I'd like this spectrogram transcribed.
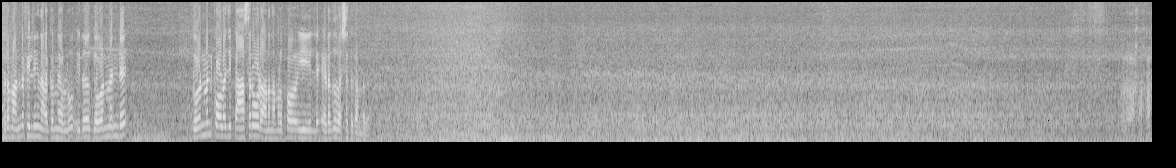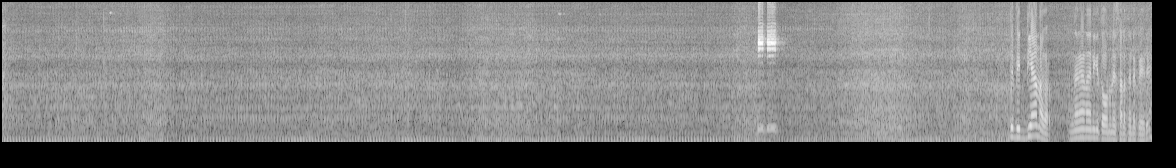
ഇവിടെ മണ്ണ് ഫില്ലിംഗ് നടക്കുന്നേ ഉള്ളൂ. ഇത് ഗവൺമെന്റ് ഗവൺമെന്റ് കോളേജ് കാസർഗോഡാണ് നമ്മളിപ്പോൾ ഈ ഇടതുവശത്ത് കണ്ടത്. ഇത് വിദ്യാനഗർ. അങ്ങനെയാണ് എനിക്ക് തോന്നുന്നത് ഈ സ്ഥലത്തിന്റെ പേര്.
